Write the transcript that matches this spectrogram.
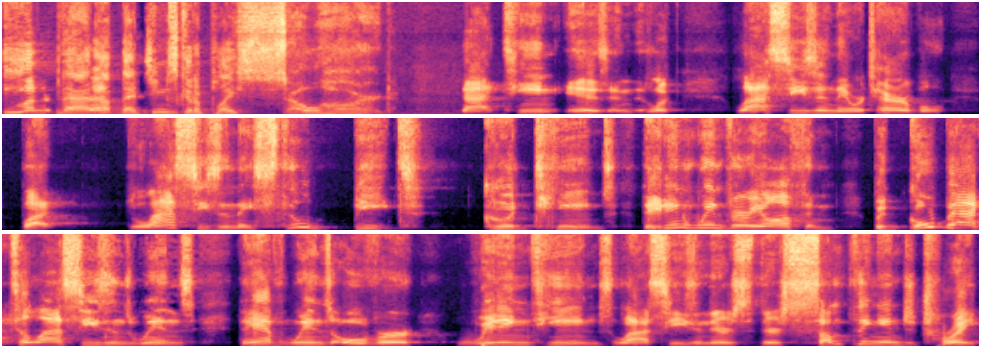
eat 100%. that up. That team's going to play so hard. That team is. And look, last season they were terrible, but last season they still beat good teams. They didn't win very often, but go back to last season's wins. They have wins over winning teams last season. There's there's something in Detroit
